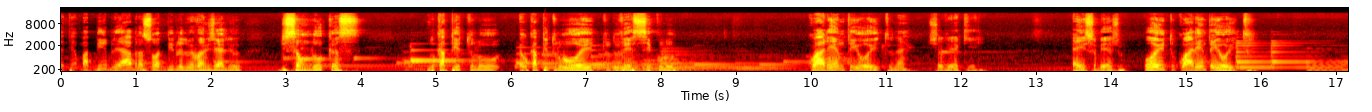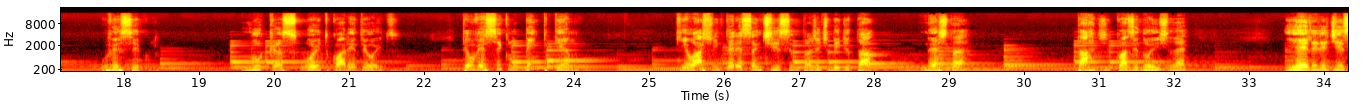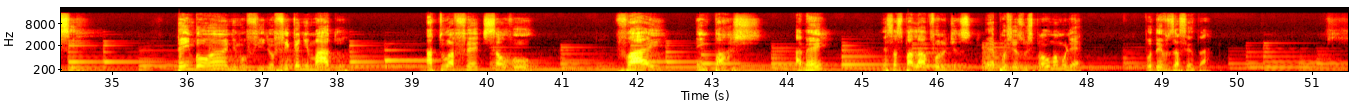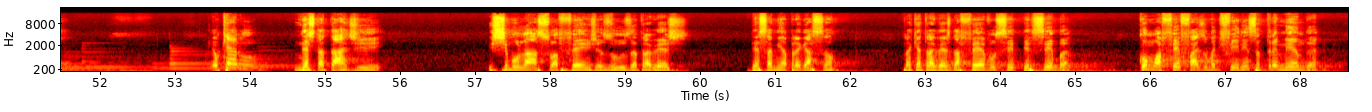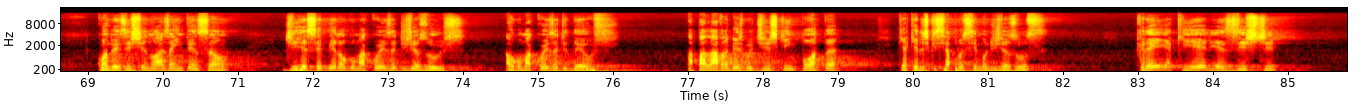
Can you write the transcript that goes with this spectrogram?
você tem uma Bíblia, abra a sua Bíblia no Evangelho de São Lucas, no capítulo, é o capítulo 8, do versículo 48, né? Deixa eu ver aqui. É isso mesmo. 8, 48. O versículo. Lucas 8, 48. Tem um versículo bem pequeno que eu acho interessantíssimo para a gente meditar nesta tarde, quase noite, né? E ele lhe disse: Tem bom ânimo, filho, fica animado, a tua fé te salvou, vai em paz. Amém? Essas palavras foram ditas é, por Jesus para uma mulher. Podemos assentar. Eu quero, nesta tarde, estimular a sua fé em Jesus através dessa minha pregação, para que através da fé você perceba como a fé faz uma diferença tremenda quando existe em nós a intenção de receber alguma coisa de Jesus, alguma coisa de Deus. A palavra mesmo diz que importa que aqueles que se aproximam de Jesus creia que ele existe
